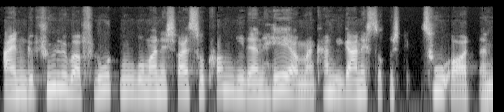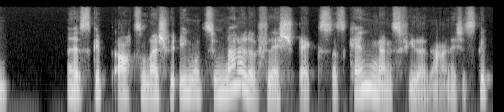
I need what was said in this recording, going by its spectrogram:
ein Gefühl überfluten, wo man nicht weiß, wo kommen die denn her? Man kann die gar nicht so richtig zuordnen. Es gibt auch zum Beispiel emotionale Flashbacks. Das kennen ganz viele gar nicht. Es gibt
